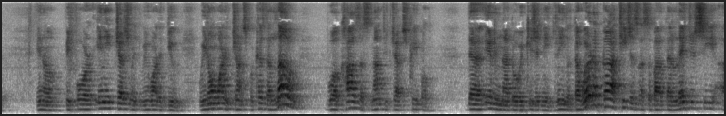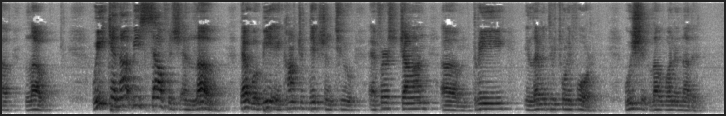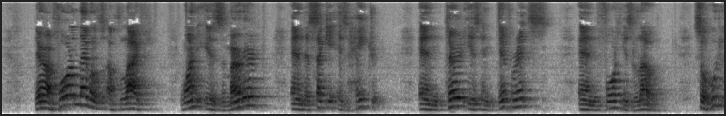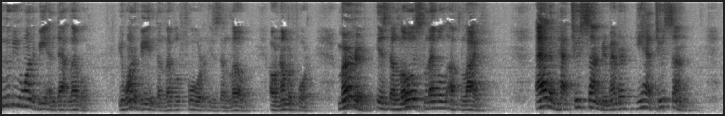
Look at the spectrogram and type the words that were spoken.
you know, before any judgment we want to do. We don't want to judge because the love will cause us not to judge people. The the Word of God teaches us about the legacy of love. We cannot be selfish and love. That will be a contradiction to uh, 1 John um, 3 11 through 24. We should love one another. There are four levels of life one is murder, and the second is hatred, and third is indifference, and fourth is love. So who do, who do you want to be in that level? You want to be in the level four is the love, or number four. Murder is the lowest level of life. Adam had two sons, remember? He had two sons.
